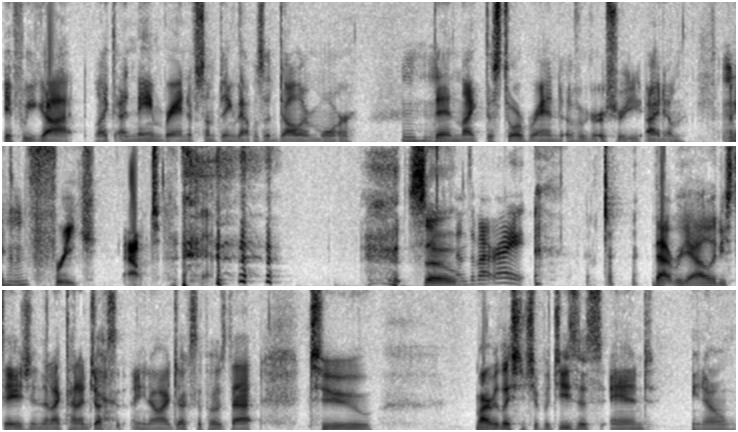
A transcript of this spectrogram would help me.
if we got like a name brand of something that was a dollar more Mm-hmm. than like the store brand of a grocery item. Mm-hmm. Like freak out. Yeah. so Sounds about right. that reality stage and then I kind of juxt you know I juxtapose that to my relationship with Jesus. And you know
